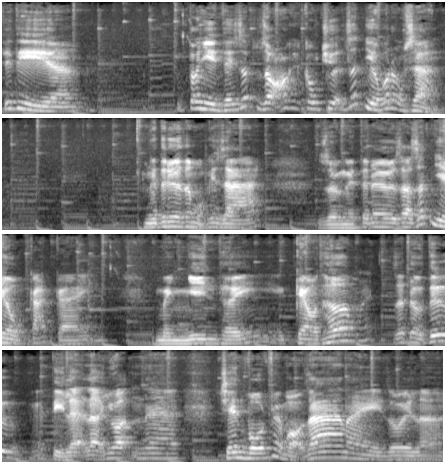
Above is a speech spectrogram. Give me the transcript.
Thế thì à, tôi nhìn thấy rất rõ cái câu chuyện rất nhiều bất động sản. Người ta đưa ra một cái giá, rồi người ta đưa ra rất nhiều các cái mình nhìn thấy kèo thơm ấy, rất đầu tư tỷ lệ lợi nhuận à, trên vốn phải bỏ ra này rồi là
